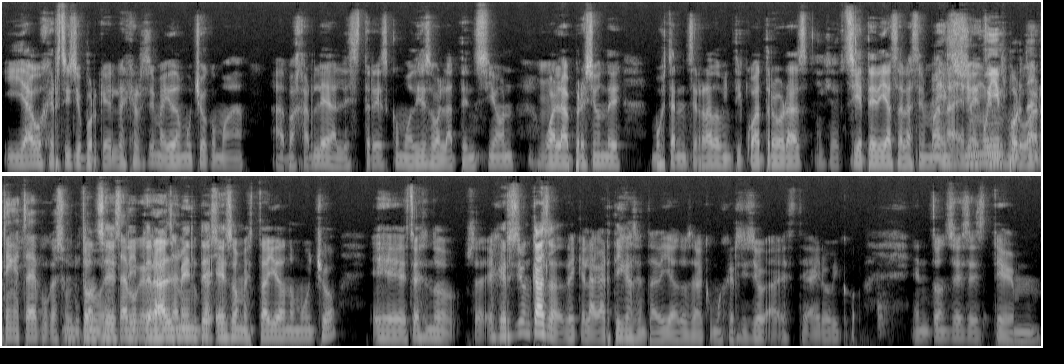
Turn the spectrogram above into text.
y hago ejercicio, porque el ejercicio me ayuda mucho como a, a bajarle al estrés, como dices, o a la tensión, o a la presión de voy a estar encerrado 24 horas, Exacto. 7 días a la semana. es muy este lugar. importante en esta época, sobre Entonces, en literalmente eso me está ayudando mucho. Eh, estoy haciendo o sea, ejercicio en casa, de que lagartijas, sentadillas, o sea, como ejercicio este, aeróbico. Entonces, este, mm,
